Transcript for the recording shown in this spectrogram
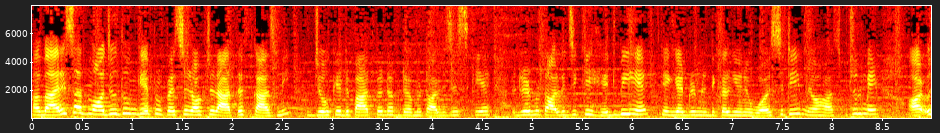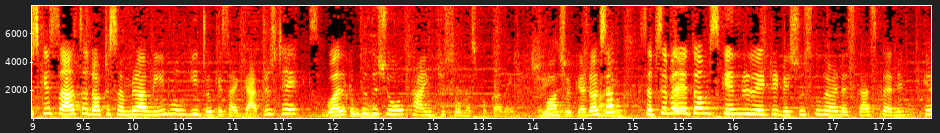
हमारे साथ मौजूद होंगे प्रोफेसर डॉक्टर आतिफ काजमी जो कि डिपार्टमेंट ऑफ़ डर्माटोलॉजिस्ट के डर्माटोलॉजी के हेड भी हैं किंग एडवर्ड मेडिकल यूनिवर्सिटी में हॉस्पिटल में। और उसके साथ साथ डॉक्टर समरा अमीन होंगी जो कि साइकेट्रिस्ट है। Welcome to the show thank you so much for coming बहुत शुक्रिया। डॉक्टर साहब सबसे पहले तो हम स्किन रिलेटेड इश्यूज़ को थोड़ा डिस्कस करें कि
